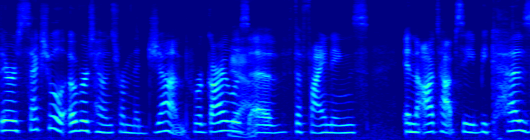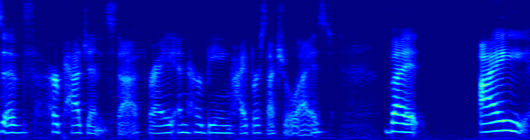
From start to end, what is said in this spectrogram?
there are sexual overtones from the jump, regardless Yeah. of the findings in the autopsy because of her pageant stuff, right? And her being hypersexualized. But I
